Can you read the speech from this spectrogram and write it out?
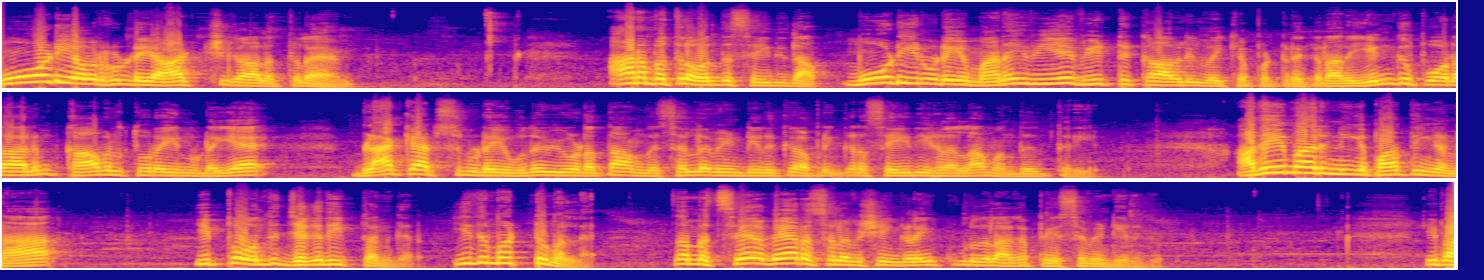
மோடி அவர்களுடைய ஆட்சி காலத்தில் ஆரம்பத்தில் வந்த செய்தி தான் மோடியினுடைய மனைவியே வீட்டு காவலில் வைக்கப்பட்டிருக்கிறார். எங்கு போனாலும் காவல்துறையினுடைய பிளாக் கேட்ஸினுடைய உதவியோட தான் அவங்க செல்ல வேண்டியிருக்கு அப்படிங்கிற செய்திகள் எல்லாம் வந்தது தெரியும். அதே மாதிரி நீங்கள் பார்த்தீங்கன்னா இப்போ வந்து ஜெகதீப் தன்கர். இது மட்டுமல்ல நம்ம சே வேறு சில விஷயங்களையும் கூடுதலாக பேச வேண்டியிருக்கு இப்போ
